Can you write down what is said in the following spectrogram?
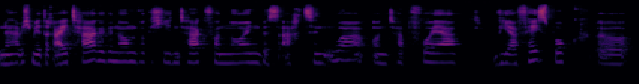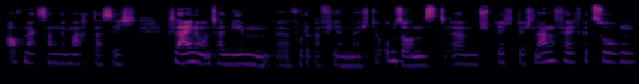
und dann habe ich mir drei Tage genommen, wirklich jeden Tag von 9 bis 18 Uhr und habe vorher via Facebook äh, aufmerksam gemacht, dass ich kleine Unternehmen äh, fotografieren möchte, umsonst. Ähm, sprich, durch Langfeld gezogen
